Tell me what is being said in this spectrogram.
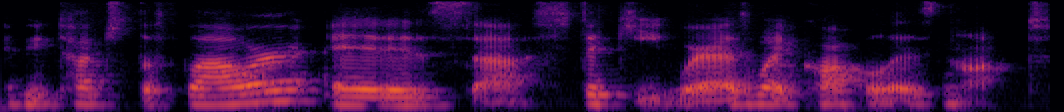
if you touch the flower, it is uh, sticky, whereas white cockle is not.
